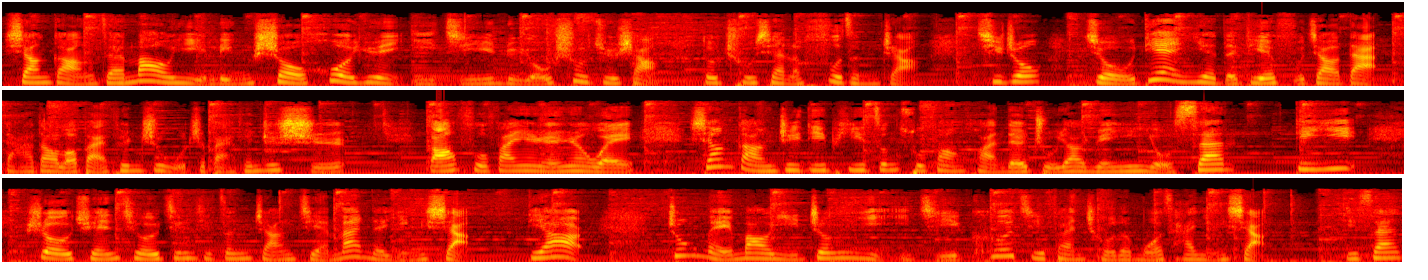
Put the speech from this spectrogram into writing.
香港在贸易、零售、货运以及旅游数据上都出现了负增长，其中酒店业的跌幅较大，达到了百分之五至百分之十。港府发言人认为，香港 GDP 增速放缓的主要原因有三：第一，受全球经济增长减慢的影响；第二，中美贸易争议以及科技范畴的摩擦影响。第三，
